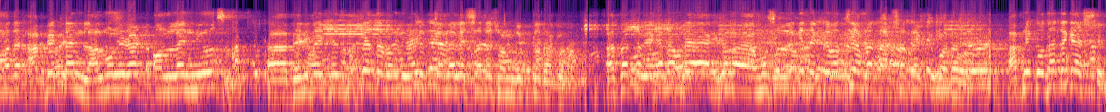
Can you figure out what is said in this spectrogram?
আমাদের update time Lalmonirhat online news verify Facebook page এবং ইউটিউব চ্যানেলের সাথে সংযুক্ত থাকুন। দর্শক, এখানে আমরা একজন মুসল্লিকে দেখতে পাচ্ছি, আমরা তার সাথে একটু কথা বলব। আপনি কোথা থেকে আসছেন?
